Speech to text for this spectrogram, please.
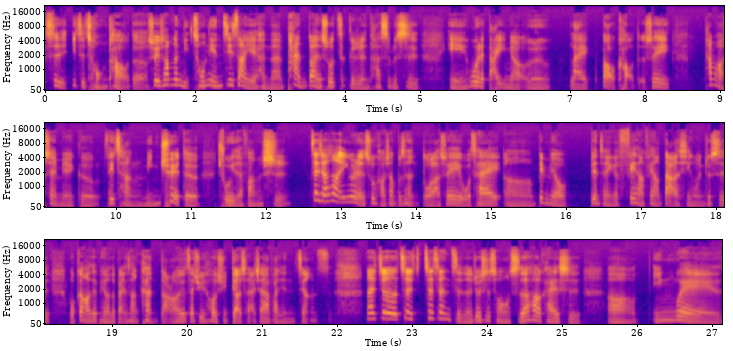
是一直重考的，所以他们你从年纪上也很难判断说这个人他是不是诶为了打疫苗而来报考的，所以。他们好像也没有一个非常明确的处理的方式，再加上因为人数好像不是很多啦，所以我猜，嗯、并没有变成一个非常非常大的新闻。就是我刚好在朋友的板上看到，然后又再去后续调查一下，发现这样子。那这这这阵子呢，就是从十二号开始，呃。因为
